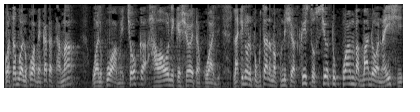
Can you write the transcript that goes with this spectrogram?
Kwa sababu walikuwa wamekata tamaa walikuwa wamechoka hawaoni kesho yao itakuwaje. Lakini walipokutana na mafundisho ya kristo sio tu kwamba bado wanaishi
